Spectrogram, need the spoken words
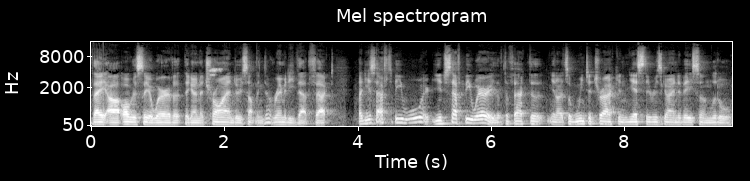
They are obviously aware of it. They're going to try and do something to remedy that fact. But you just have to be war- you just have to be wary of the fact that you know it's a winter track, and yes, there is going to be some little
